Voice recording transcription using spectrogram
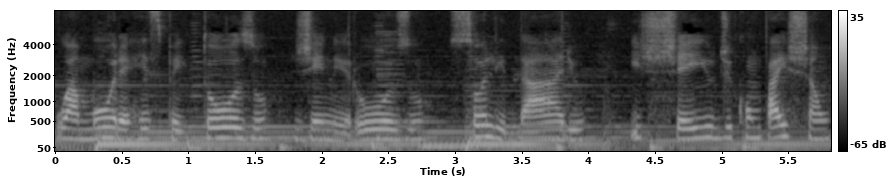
O amor é respeitoso, generoso, solidário e cheio de compaixão,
